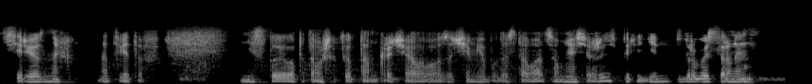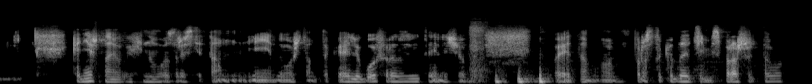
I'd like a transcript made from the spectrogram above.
серьезных ответов не стоило, потому что кто-то там кричал, «О, зачем я буду оставаться, у меня вся жизнь впереди. С другой стороны, конечно, в их возрасте там, я не думаю, что там такая любовь развита или что. Поэтому просто когда тебе спрашивают того,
